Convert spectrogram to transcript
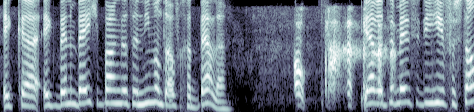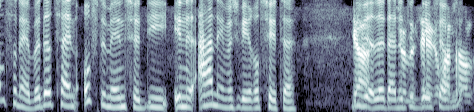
Ik, eh, ik ben een beetje bang dat er niemand over gaat bellen. Oh. Ja, want de mensen die hier verstand van hebben... dat zijn of de mensen die in de aannemerswereld zitten... die Ja, willen daar natuurlijk niks over nou,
